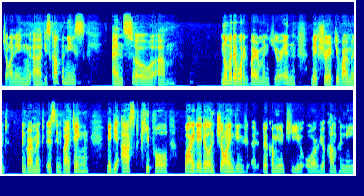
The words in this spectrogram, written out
joining uh, these companies. And so, um, no matter what environment you're in, make sure that your environment environment is inviting. Maybe ask people why they don't join the the community or your company,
